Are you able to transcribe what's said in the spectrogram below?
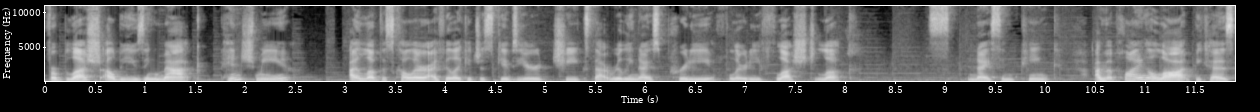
For blush, I'll be using MAC Pinch Me. I love this color. I feel like it just gives your cheeks that really nice, pretty, flirty, flushed look. It's nice and pink. I'm applying a lot because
